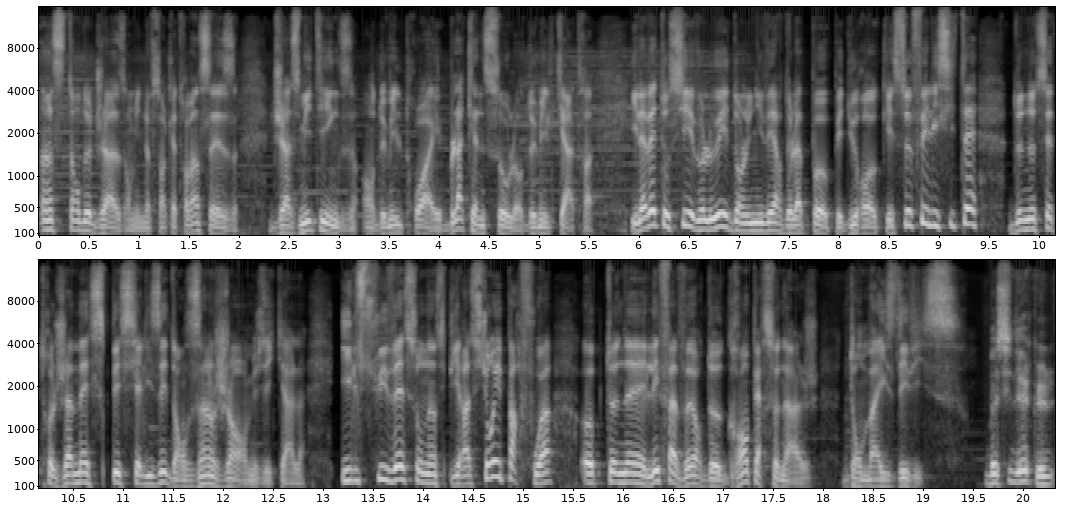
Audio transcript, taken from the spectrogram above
Instant de Jazz en 1996, Jazz Meetings en 2003 et Black and Soul en 2004. Il avait aussi évolué dans l'univers de la pop et du rock et se félicitait de ne s'être jamais spécialisé dans un genre musical. Il suivait son inspiration et parfois obtenait les faveurs de grands personnages, dont Miles Davis. Bah, C'est-à-dire que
